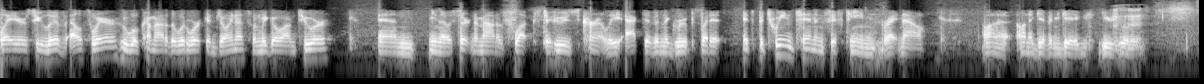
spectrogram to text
players who live elsewhere who will come out of the woodwork and join us when we go on tour and you know a certain amount of flux to who's currently active in the group but it it's between 10 and 15 right now on a on a given gig usually mm-hmm.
